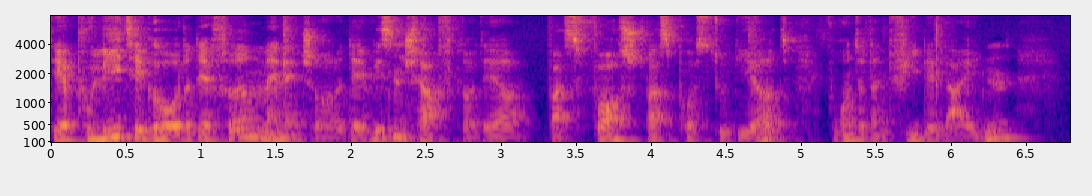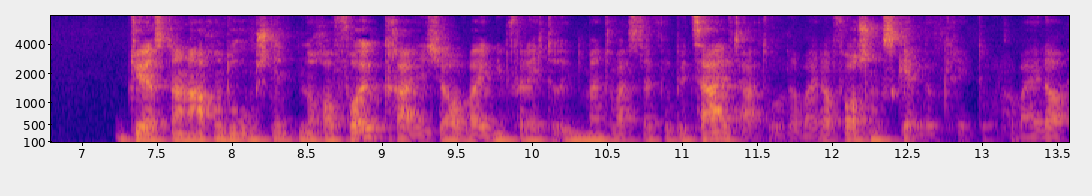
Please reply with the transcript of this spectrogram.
der Politiker oder der Firmenmanager oder der Wissenschaftler, der was forscht, was postuliert, worunter dann viele leiden, der ist danach unter Umständen noch erfolgreicher, weil ihm vielleicht irgendjemand was dafür bezahlt hat oder weil er Forschungsgelder kriegt oder weil er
